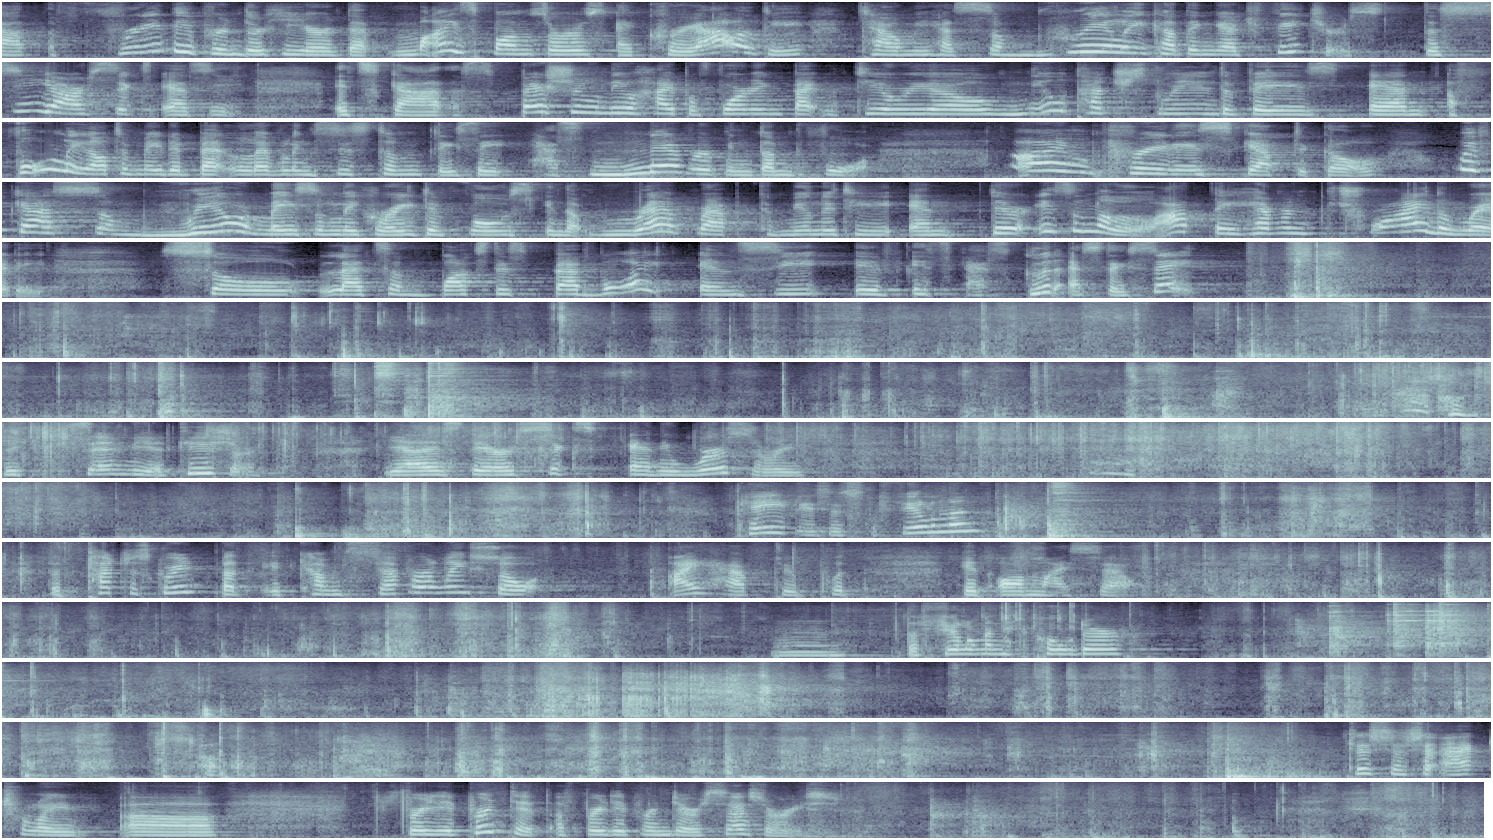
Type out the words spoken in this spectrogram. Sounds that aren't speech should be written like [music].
got a 3D printer here that my sponsors at Creality tell me has some really cutting edge features, the CR6SE. It's got a special new high performing back material, new touchscreen interface, and a fully automated bed leveling system they say has never been done before. I'm pretty skeptical. We've got some real amazingly creative folks in the RepRap community and there isn't a lot they haven't tried already. So let's unbox this bad boy and see if it's as good as they say. They sent me a t-shirt. Yeah, it's their sixth anniversary. Okay, this is the filament. The touch screen, but it comes separately, so I have to put it on myself. Mm, the filament holder This is actually uh, 3D printed, a 3D printer accessories.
